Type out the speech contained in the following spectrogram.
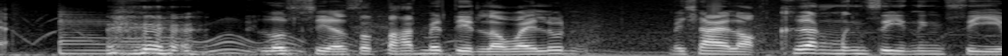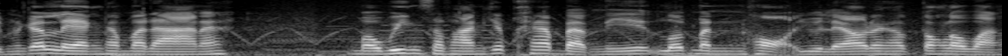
อะรถเสียสตาร์ทไม่ติดเหราวัยรุ่น ไม่ใช่หรอกเครื่องมึง414มันก็แรงธรรมดานะ มาวิ่งสะพานแคบๆแบบนี้รถมันเหาะอยู่แล้วนะครับ ต้องระวัง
